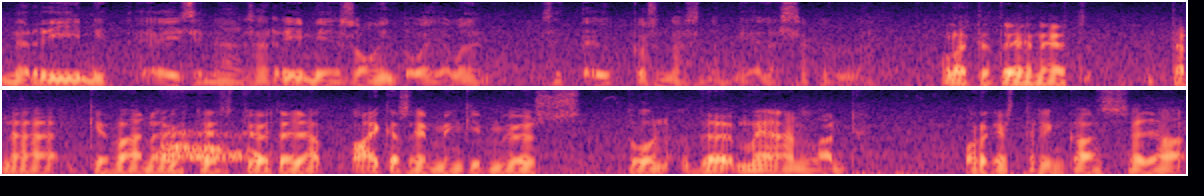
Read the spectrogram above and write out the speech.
ne riimit ei sinänsä, riimien sointu ei ole sitten ykkösenä siinä mielessä kyllä. Olette tehneet tänä keväänä yhteistyötä ja aikaisemminkin myös tuon The Manland orkesterin kanssa ja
